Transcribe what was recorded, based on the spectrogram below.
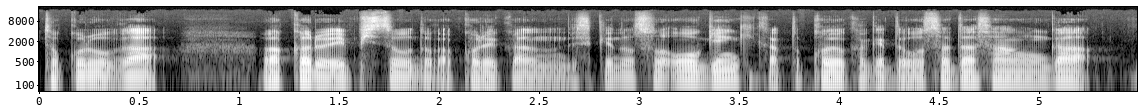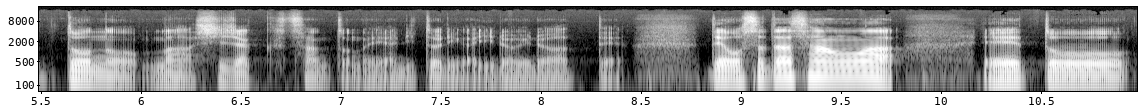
ところが分かるエピソードがこれからなんですけどその「お元気か?」と声をかけて長田さんがどのまあ紫尺さんとのやり取りがいろいろあってで長田さんはえっ、ー、と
